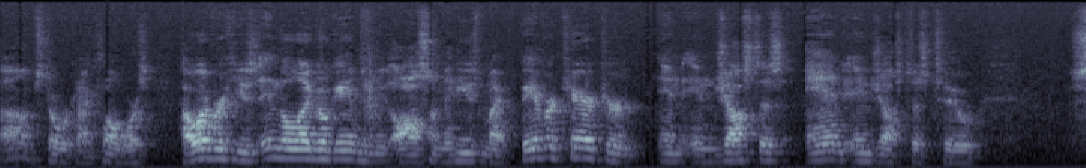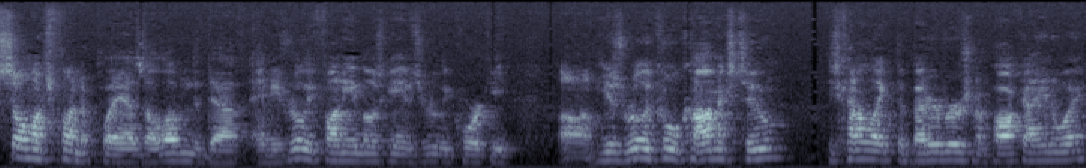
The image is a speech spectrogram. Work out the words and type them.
Um, still working on Clone Wars. However, he's in the Lego games and he's awesome, and he's my favorite character in Injustice and Injustice 2. So much fun to play as. I love him to death, and he's really funny in those games. He's really quirky. Um, he has really cool comics too. He's kind of like the better version of Hawkeye in a way.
